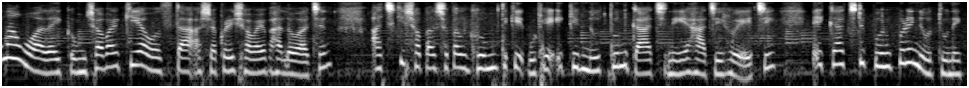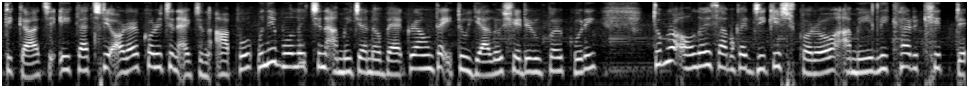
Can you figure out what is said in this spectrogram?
আসসালামু আলাইকুম সবার কি অবস্থা? আশা করি সবাই ভালো আছেন। আজকে সকাল সকাল ঘুম থেকে উঠে একটি নতুন কাজ নিয়ে হাজির হয়েছি। এই কাজটি পুরোপুরি নতুন একটি কাজ। এই কাজটি অর্ডার করেছেন একজন আপু। উনি বলেছেন, আমি যেন ব্যাকগ্রাউন্ডটা একটু ইয়েলো শেডের উপর করি। তোমরা অলওয়েজ আমাকে জিজ্ঞেস করো, আমি লেখার ক্ষেত্রে,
